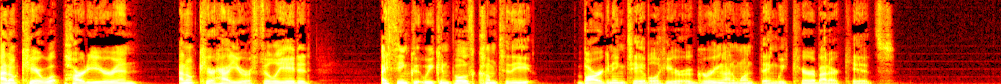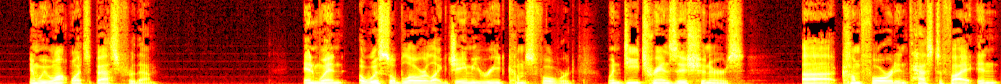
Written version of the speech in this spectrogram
I don't care what party you're in. I don't care how you're affiliated. I think that we can both come to the bargaining table here agreeing on one thing. We care about our kids and we want what's best for them. And when a whistleblower like Jamie Reed comes forward, when detransitioners uh, come forward and testify in,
